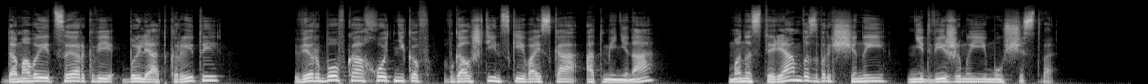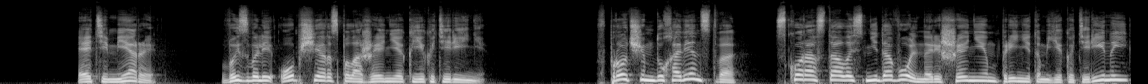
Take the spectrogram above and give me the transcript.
Домовые церкви были открыты, вербовка охотников в галштинские войска отменена, монастырям возвращены недвижимые имущества. Эти меры вызвали общее расположение к Екатерине. Впрочем, духовенство скоро осталось недовольно решением, принятым Екатериной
